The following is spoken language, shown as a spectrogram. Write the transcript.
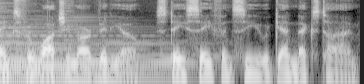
Thanks for watching our video, stay safe and see you again next time.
